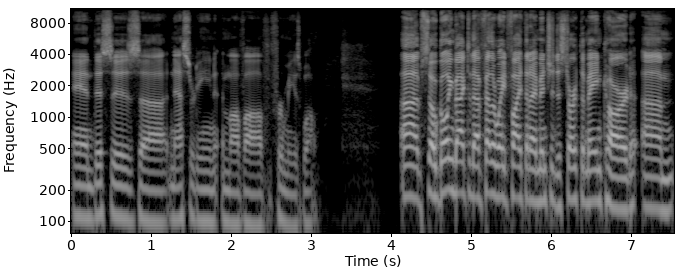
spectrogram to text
and this is uh, Nassourdine Imavov for me as well. Uh, so going back to that featherweight fight that I mentioned to start the main card, um,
